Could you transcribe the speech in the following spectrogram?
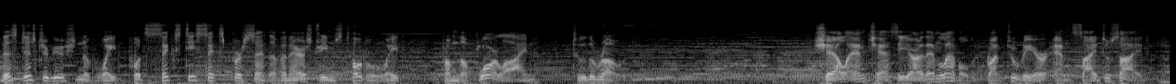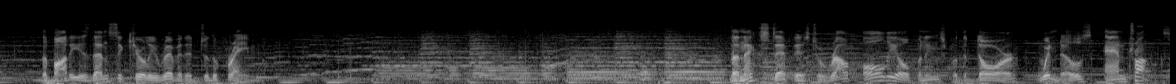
This distribution of weight puts 66% of an Airstream's total weight from the floor line to the road. Shell and chassis are then leveled front to rear and side to side. The body is then securely riveted to the frame. The next step is to route all the openings for the door, windows, and trunks.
